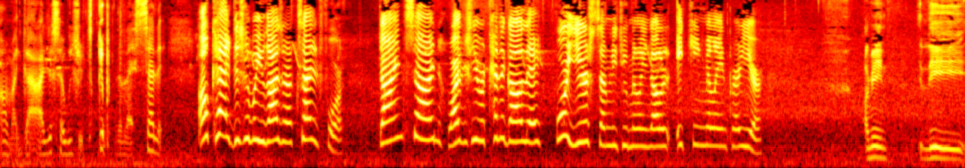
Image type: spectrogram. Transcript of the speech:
Oh my god, I just said we should skip it, and I said it. Okay, this is what you guys are excited for. Giants signed wide receiver Kenny Golladay, four years, $72 million, 18 million per year. I mean, the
